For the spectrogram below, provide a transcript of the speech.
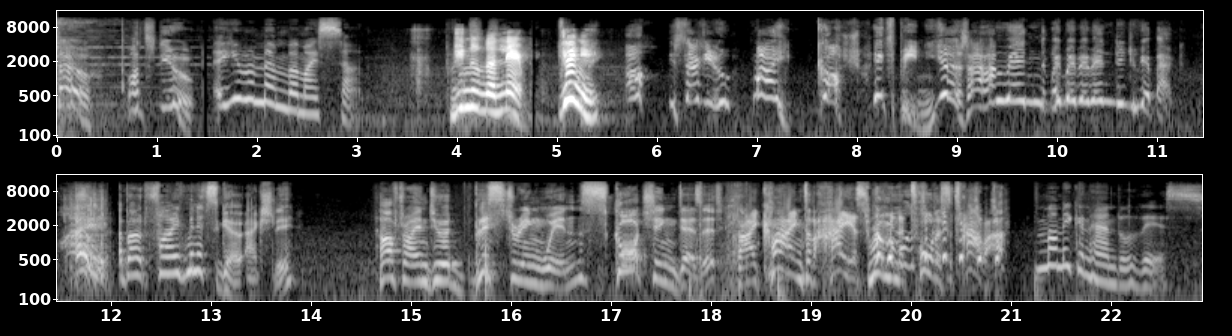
so, what's new? Uh, You remember my son? Junior 的 name Jenny Oh, is that you? My gosh, it's been years. Uh, when, when, when, when did you get back? Oh, about five minutes ago, actually. After I endured blistering winds, scorching desert, I climbed to the highest room in the tallest tower. Mummy can handle this.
